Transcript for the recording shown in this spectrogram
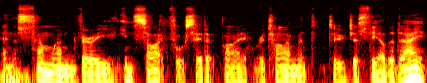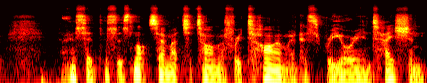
And someone very insightful said at my retirement do just the other day, I said, this is not so much a time of retirement as reorientation.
